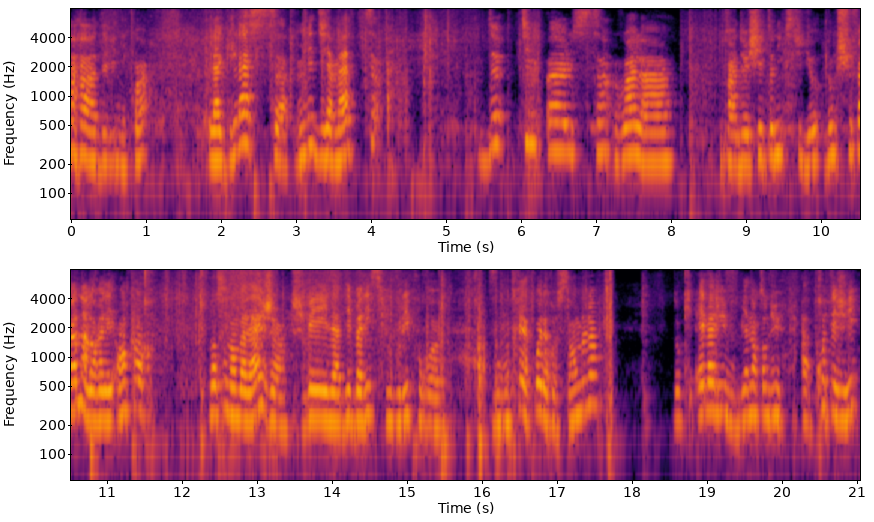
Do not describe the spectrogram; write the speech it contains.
devinez quoi, la glace Mediamat de Tim Hulse, voilà, enfin de chez Tonic Studio. Donc je suis fan, alors elle est encore dans son emballage, je vais la déballer si vous voulez pour euh, vous montrer à quoi elle ressemble. Donc elle arrive bien entendu à protéger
